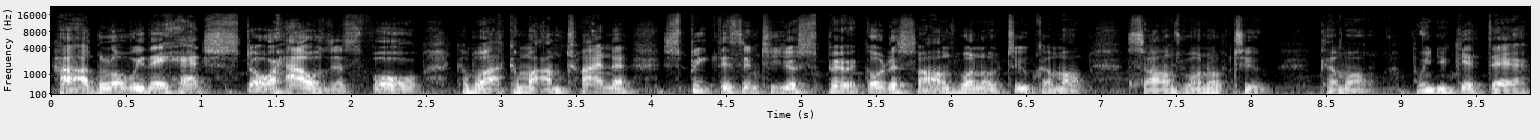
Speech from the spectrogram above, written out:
how glory, they had storehouses full. Come on, come on. I'm trying to speak this into your spirit. Go to Psalms 102. Come on. Psalms 102. Come on. When you get there,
